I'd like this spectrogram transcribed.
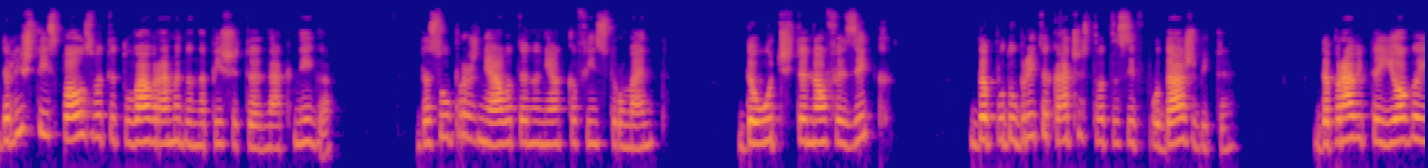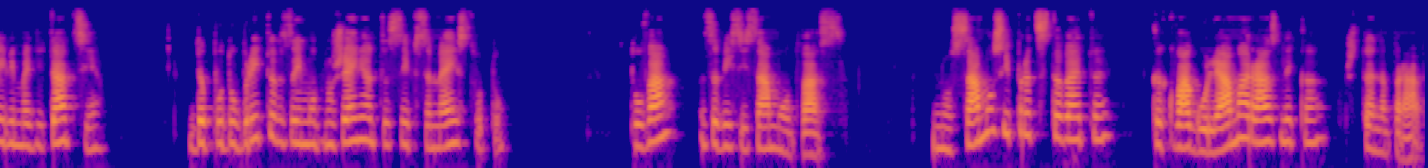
Дали ще използвате това време да напишете една книга, да се упражнявате на някакъв инструмент, да учите нов език, да подобрите качествата си в продажбите, да правите йога или медитация, да подобрите взаимоотношенията си в семейството. Това зависи само от вас. Но само си представете каква голяма разлика ще направи.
